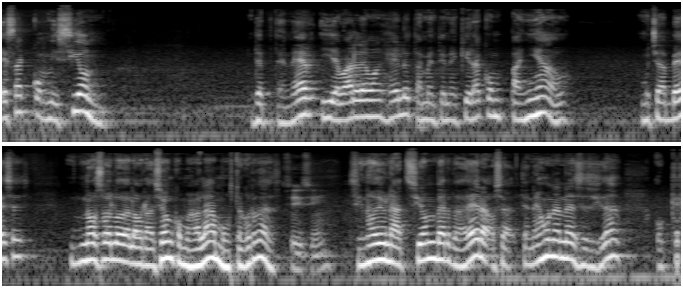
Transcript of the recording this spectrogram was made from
esa comisión de tener y llevar el evangelio también tiene que ir acompañado muchas veces no solo de la oración como hablamos, ¿te acordás? Sí, sí. Sino de una acción verdadera, o sea, tenés una necesidad, ok,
